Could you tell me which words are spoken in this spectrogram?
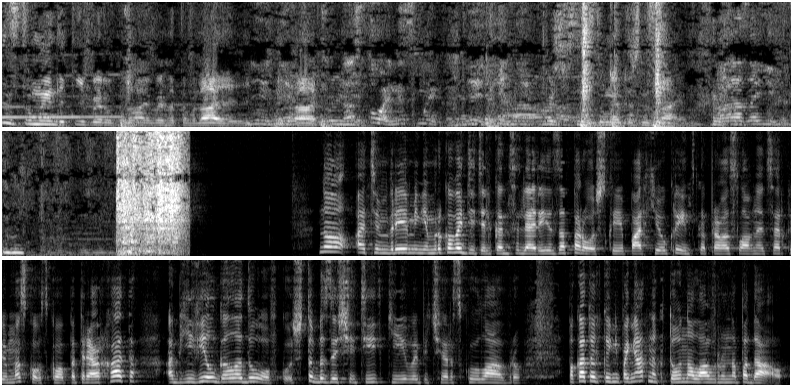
Інструмент, який виробляє, виготовляє. і так. Та стой, не смикай. Ні, ні, ні. Ми ж інструменти ж не знаємо. Треба заїхати. Ну, а тем временем руководитель канцелярии Запорожской епархии Украинской Православной Церкви Московского Патриархата объявил голодовку, чтобы защитить Киево-Печерскую лавру. Пока только непонятно, кто на лавру нападал.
